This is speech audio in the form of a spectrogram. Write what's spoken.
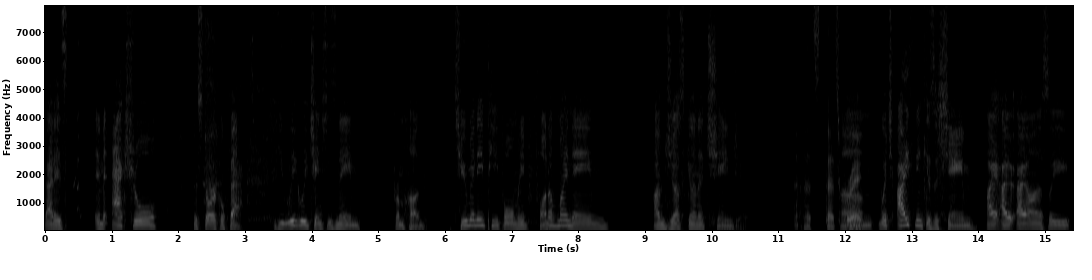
That is an actual historical fact. He legally changed his name from Hug. Too many people made fun of my name. I'm just gonna change it. That's that's great. Um, which I think is a shame. I, I, I honestly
